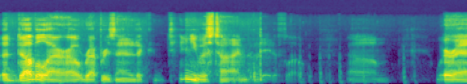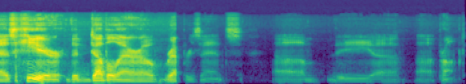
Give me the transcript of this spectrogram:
The double arrow represented a continuous time data flow. Um, whereas here, the double arrow represents um, the uh, uh, prompt.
